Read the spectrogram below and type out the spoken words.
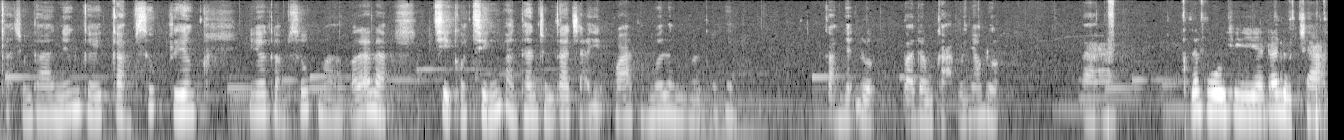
cả chúng ta những cái cảm xúc riêng, những cái cảm xúc mà có lẽ là chỉ có chính bản thân chúng ta trải nghiệm qua thì mới là người có thể cảm nhận được và đồng cảm với nhau được. Và rất vui khi đã được chạm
